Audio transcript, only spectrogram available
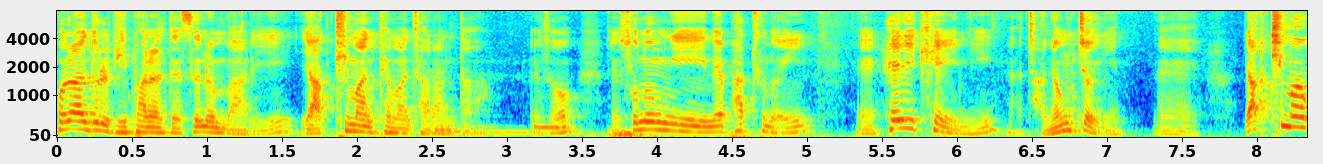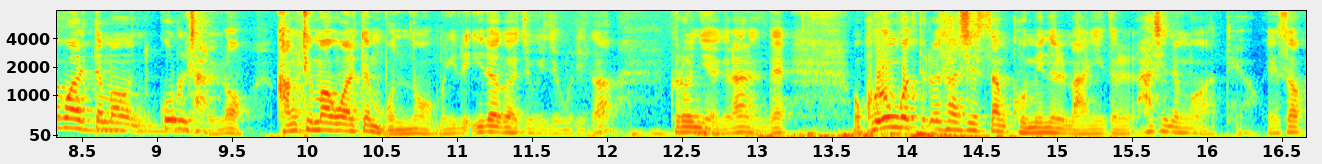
호날두를 비판할 때 쓰는 말이 약팀한테만 잘한다. 그래서 예, 손흥민의 파트너인 예, 해리 케인이 전형적인 예, 약팀하고 할 때만 골을 잘 넣어, 강팀하고 할 때는 못 넣어. 뭐 이래, 이래가지고 이제 우리가 그런 이야기를 하는데 뭐 그런 것들을 사실상 고민을 많이들 하시는 것 같아요. 그래서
